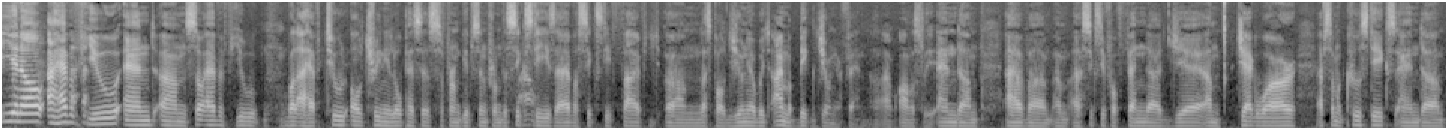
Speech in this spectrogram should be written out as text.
You know, I have a few, and um, so I have a few. Well, I have two old Trini Lopez's from Gibson from the 60s. I have a 65 um, Les Paul Junior, which I'm a big Junior fan, uh, honestly. And um, I have um, um, a 64 Fender Ja- um, Jaguar. I have some acoustics, and um,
